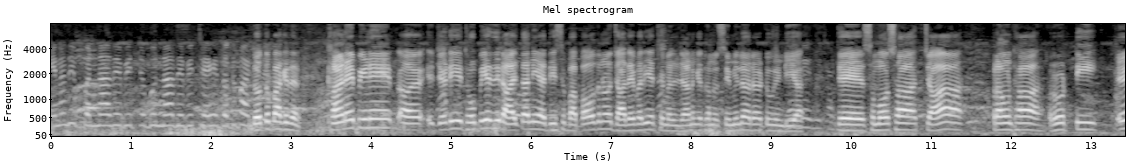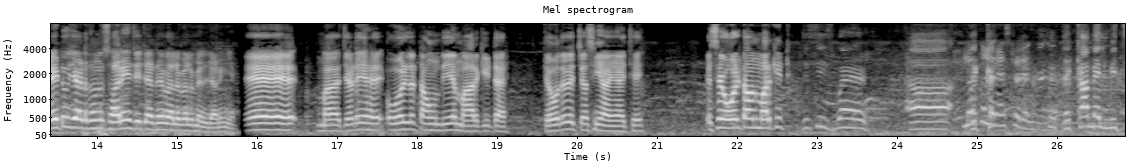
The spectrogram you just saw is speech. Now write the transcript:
ਇਹਨਾਂ ਦੇ ਬੰਨਾ ਦੇ ਵਿੱਚ ਬੁੰਨਾ ਦੇ ਵਿੱਚ ਇਹ ਦੁੱਧ ਪਾ ਕੇ ਦੁੱਧ ਪਾ ਕੇ ਦੇਣ ਖਾਣੇ ਪੀਣੇ ਜਿਹੜੀ ਇਥੋਪੀਆ ਦੀ ਰਾਜਧਾਨੀ ਹੈ ਐਦੀਸ ਬਾਬਾ ਉਹਦੇ ਨਾਲੋਂ ਜ਼ਿਆਦਾ ਵਧੀਆ ਇੱਥੇ ਮਿਲ ਜਾਣਗੇ ਤੁਹਾਨੂੰ ਸਿਮਿਲਰ ਟੂ ਇੰਡੀਆ ਤੇ ਸਮੋਸਾ ਚਾਹ ਪਰੌਂਠਾ ਰੋਟੀ A to Z ਤੁਹਾਨੂੰ ਸਾਰੀਆਂ ਚੀਜ਼ਾਂ ਇੱਥੇ ਅਵੇਲੇਬਲ ਮਿਲ ਜਾਣਗੀਆਂ। ਇਹ ਮ- ਜਿਹੜੇ ਇਹ 올ਡ ਟਾਊਨ ਦੀ ਇਹ ਮਾਰਕੀਟ ਹੈ ਤੇ ਉਹਦੇ ਵਿੱਚ ਅਸੀਂ ਆਏ ਆ ਇੱਥੇ ਇਸੇ old town market This is where uh, Local restaurant. the camel meat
